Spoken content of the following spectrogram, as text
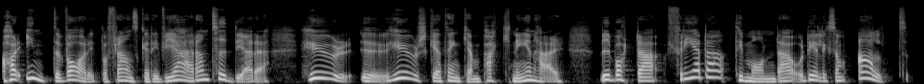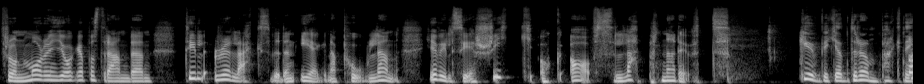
har inte varit på franska rivieran tidigare. Hur, uh, hur ska jag tänka om packningen här? Vi är borta fredag till måndag och det är liksom allt från morgonyoga på stranden till relax vid den egna poolen. Jag vill se chic och avslappnad ut. Gud, vilken drömpackning.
